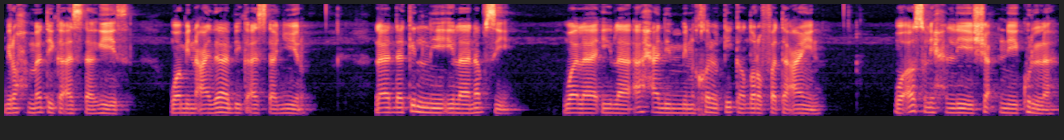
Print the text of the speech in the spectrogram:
برحمتك أستغيث ومن عذابك أستجير. لا تكلني إلى نفسي ولا إلى أحد من خلقك طرفة عين وأصلح لي شأني كله.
